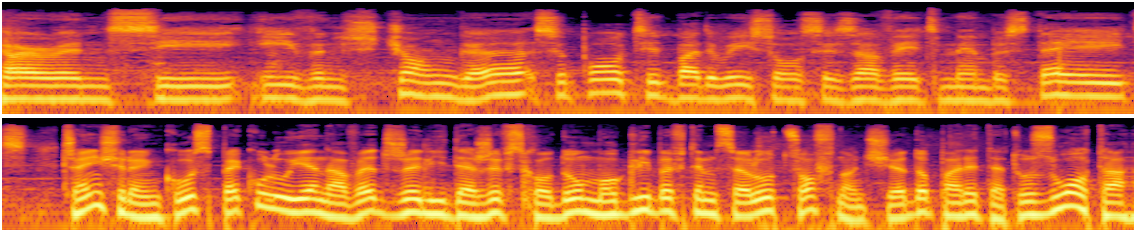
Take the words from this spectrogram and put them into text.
currency even stronger, supported by the resources of its member states. Część rynku spekuluje nawet, że liderzy wschodu mogliby w tym celu cofnąć się do parytetu złota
